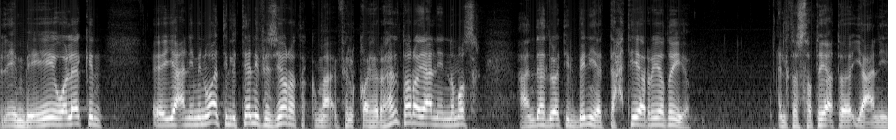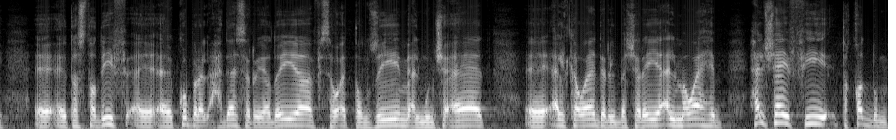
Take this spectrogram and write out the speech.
ال NBA ولكن يعني من وقت للتاني في زيارتك في القاهرة هل ترى يعني إن مصر عندها دلوقتي البنية التحتية الرياضية؟ اللي تستطيع يعني تستضيف كبرى الأحداث الرياضية في سواء التنظيم المنشآت الكوادر البشرية المواهب. هل شايف في تقدم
